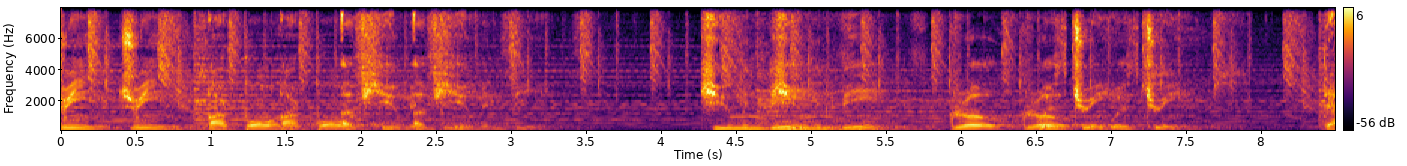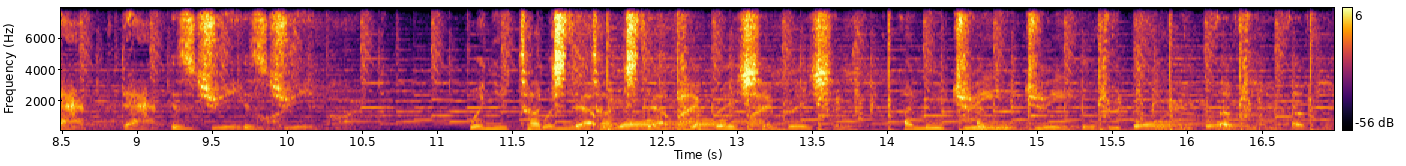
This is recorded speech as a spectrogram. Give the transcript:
Dreams, dreams are born, are born of human, of human beings. Human beings, human beings grow, grow with, dreams, with dreams. That, that is dream, is dream heart. When you touch when you that, touch warm, that vibration, vibration, a new dream, a new dream will be born, born of you, of you.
